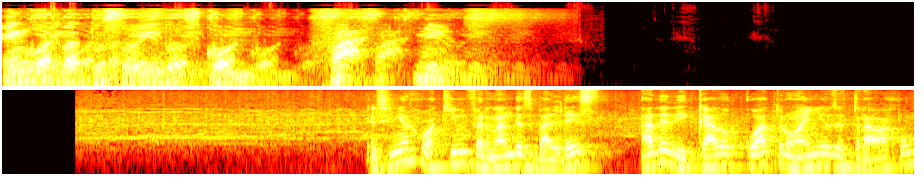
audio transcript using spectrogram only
Enguarda tus oídos con Fast News. El señor Joaquín Fernández Valdés ha dedicado cuatro años de trabajo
